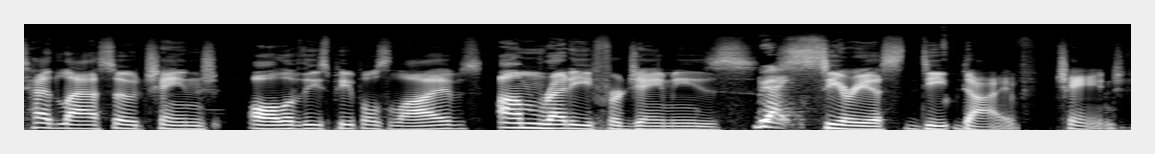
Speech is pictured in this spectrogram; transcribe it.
Ted Lasso change all of these people's lives. I'm ready for Jamie's Right. serious deep dive change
